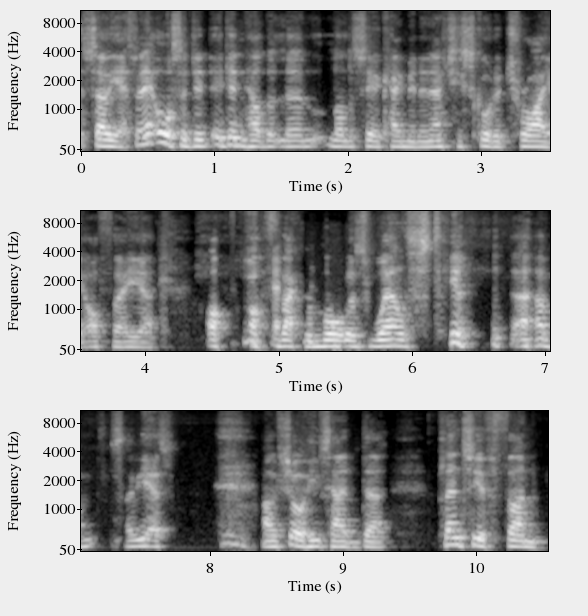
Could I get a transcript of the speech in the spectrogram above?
so yes, and it also did. It didn't help that Lolesio came in and actually scored a try off a uh, off, yeah. off the back of the ball as well. Still, um, so yes, I'm sure he's had uh, plenty of fun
